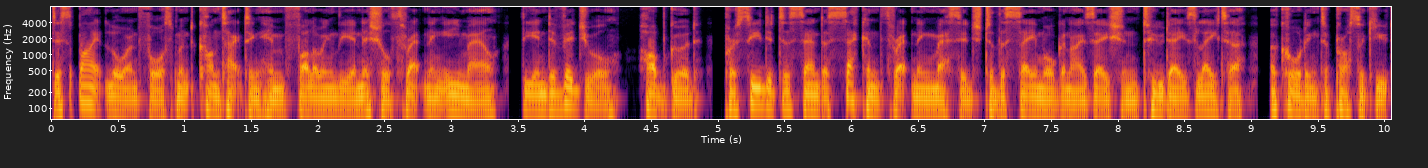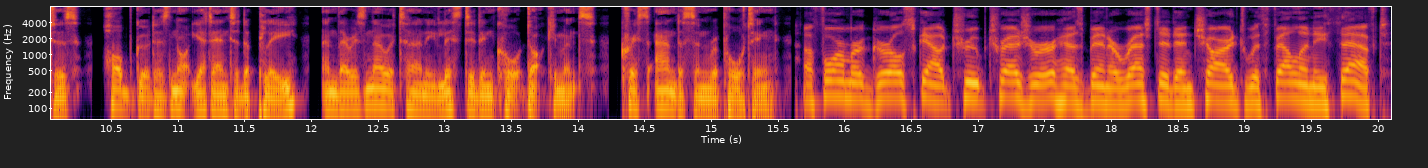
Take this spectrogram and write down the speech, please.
Despite law enforcement contacting him following the initial threatening email, the individual, Hobgood, proceeded to send a second threatening message to the same organization two days later. According to prosecutors, Hobgood has not yet entered a plea, and there is no attorney listed in court documents. Chris Anderson reporting. A former Girl Scout troop treasurer has been arrested and charged with felony theft,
